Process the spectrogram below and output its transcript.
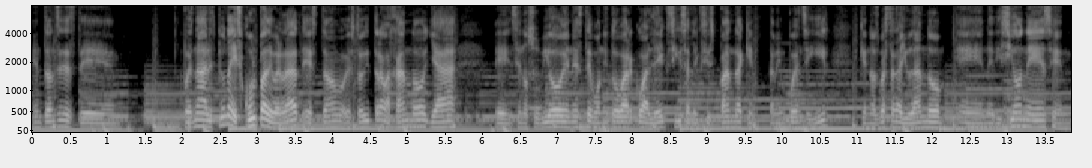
Entonces, este. Pues nada, les pido una disculpa, de verdad. Estoy, estoy trabajando ya. Eh, se nos subió en este bonito barco Alexis, Alexis Panda, que también pueden seguir que nos va a estar ayudando en ediciones, en,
